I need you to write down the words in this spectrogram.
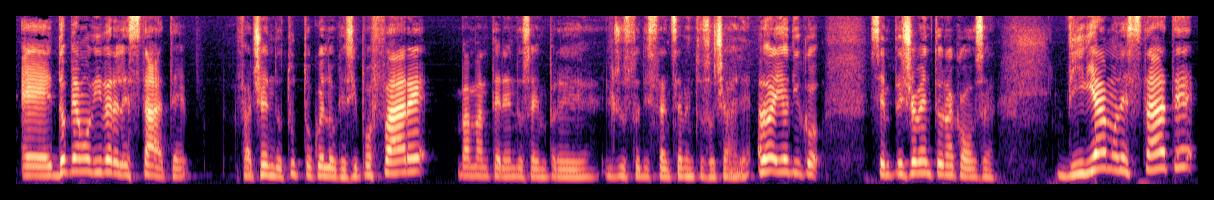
E dobbiamo vivere l'estate facendo tutto quello che si può fare, ma mantenendo sempre il giusto distanziamento sociale. Allora io dico semplicemente una cosa. Viviamo l'estate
